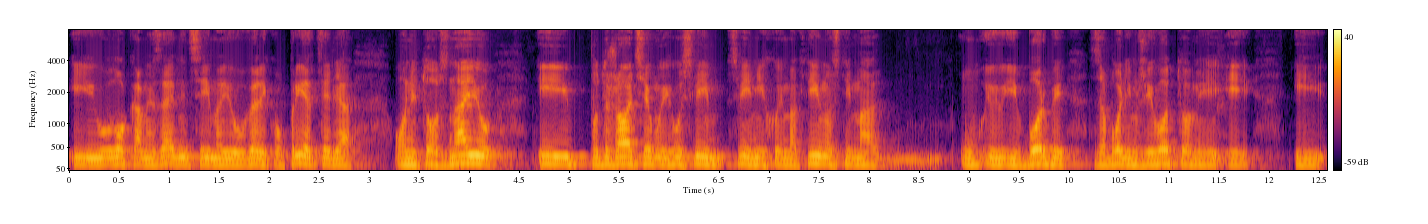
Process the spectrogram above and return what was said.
i u lokalne zajednice imaju velikog prijatelja, oni to znaju i podržavat ćemo ih u svim, svim njihovim aktivnostima u, i borbi za boljim životom i, i, i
